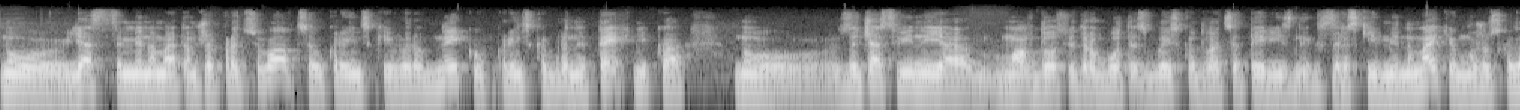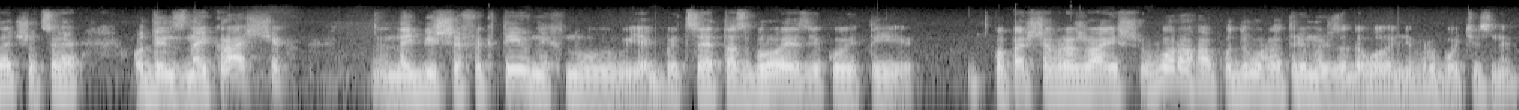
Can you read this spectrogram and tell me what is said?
Ну я з цим мінометом вже працював. Це український виробник, українська бронетехніка. Ну за час війни я мав досвід роботи з близько 20 різних зразків мінометів. Можу сказати, що це один з найкращих найбільш ефективних. Ну якби це та зброя, з якою ти, по-перше, вражаєш ворога, по-друге, отримуєш задоволення в роботі з ним.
